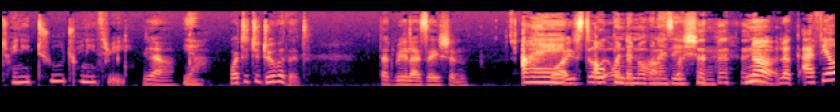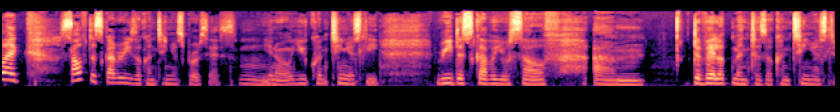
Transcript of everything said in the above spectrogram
22 23 Yeah. yeah What did you do with it? That realization. I Or are you still opened an organization. no, look, I feel like self discovery is a continuous process. Hmm. You know, you continuously rediscover yourself. Um, development is a continuous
